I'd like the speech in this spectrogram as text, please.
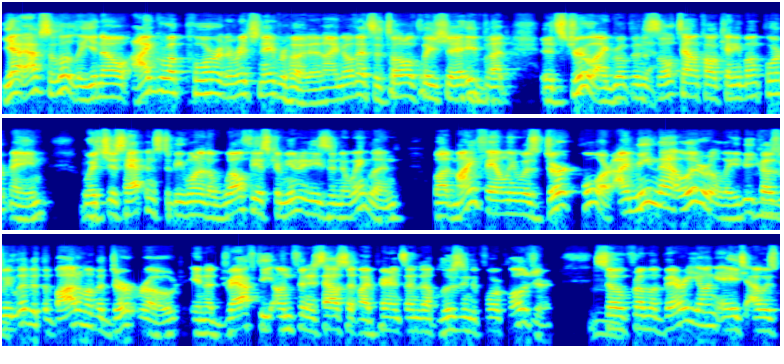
Yeah, absolutely. You know, I grew up poor in a rich neighborhood, and I know that's a total cliche, but it's true. I grew up in this yeah. little town called Kennebunkport, Maine, which mm-hmm. just happens to be one of the wealthiest communities in New England. But my family was dirt poor. I mean that literally because mm-hmm. we lived at the bottom of a dirt road in a drafty, unfinished house that my parents ended up losing to foreclosure. Mm-hmm. So, from a very young age, I was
